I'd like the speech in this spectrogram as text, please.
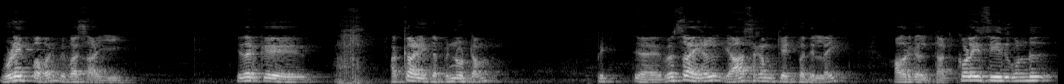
உழைப்பவர் விவசாயி. இதற்கு அக்காளித்த பின்னூட்டம். விவசாயிகள் யாசகம் கேட்பதில்லை. அவர்கள் தற்கொலை செய்து கொண்டு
